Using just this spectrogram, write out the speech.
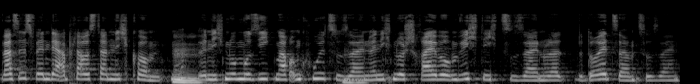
Was ist, wenn der Applaus dann nicht kommt? Ne? Mhm. Wenn ich nur Musik mache, um cool zu sein, wenn ich nur schreibe, um wichtig zu sein oder bedeutsam zu sein?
